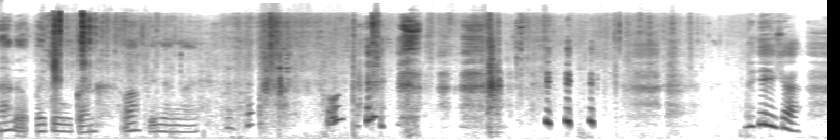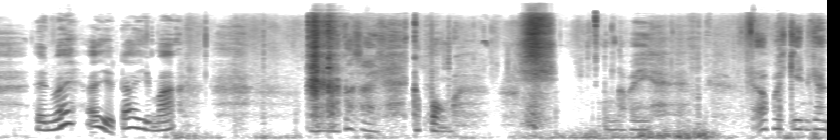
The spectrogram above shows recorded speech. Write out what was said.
นะ เดี๋ยวไปดูกันว่าเป็นยังไงนี่ค่ะ เห็นไหมถ้าอยู่ใต้หิมะก็ใส่กระป๋องเอาไปเอาไปกินกัน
